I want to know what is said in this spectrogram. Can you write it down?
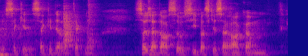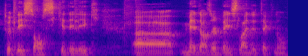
le psychedelic techno. Ça, j'adore ça aussi parce que ça rend comme tous les sons psychédéliques, euh, mais dans un baseline de techno.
